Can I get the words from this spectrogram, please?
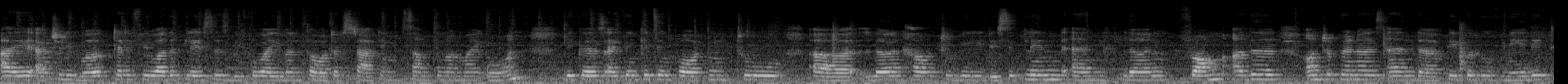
I actually worked at a few other places before I even thought of starting something on my own because I think it's important to uh, learn how to be disciplined and learn from other entrepreneurs and uh, people who've made it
